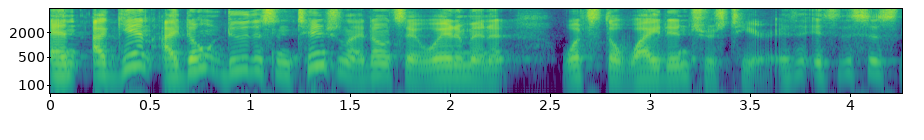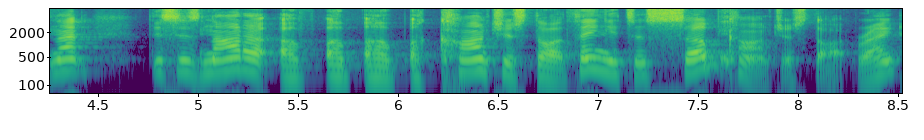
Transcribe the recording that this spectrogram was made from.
And again, I don't do this intentionally. I don't say, "Wait a minute, what's the white interest here?" It's, this is not this is not a, a, a, a, conscious thought thing. It's a subconscious thought, right?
